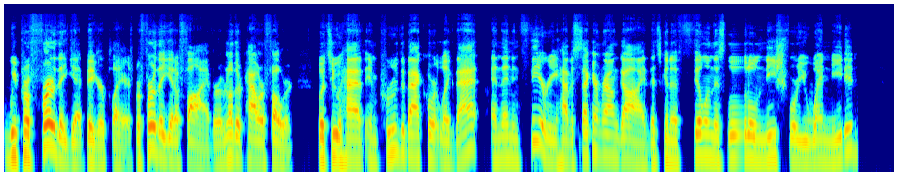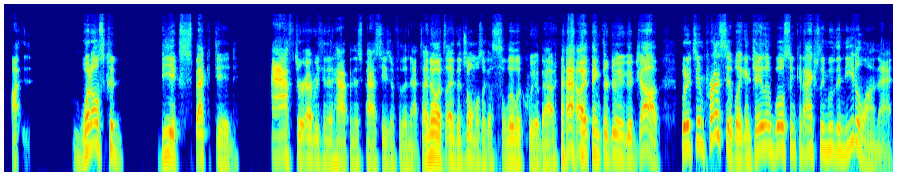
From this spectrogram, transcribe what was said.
we prefer they get bigger players, prefer they get a five or another power forward, but to have improved the backcourt like that, and then in theory have a second round guy that's going to fill in this little niche for you when needed. I, what else could be expected after everything that happened this past season for the Nets. I know it's it's almost like a soliloquy about how I think they're doing a good job, but it's impressive. Like, and Jalen Wilson can actually move the needle on that.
